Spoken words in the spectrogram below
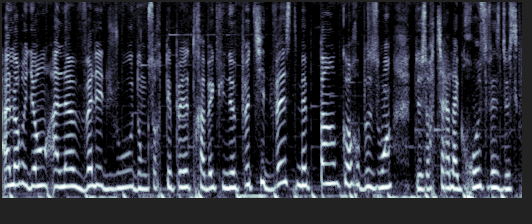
à Lorient, à la Vallée de Joux. Donc sortez peut-être avec une petite veste, mais pas encore besoin de sortir la grosse veste de ski.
